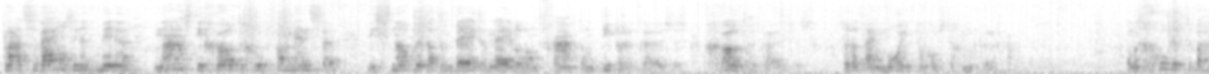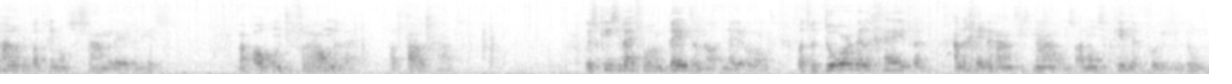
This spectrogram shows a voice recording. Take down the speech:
Plaatsen wij ons in het midden naast die grote groep van mensen die snappen dat een beter Nederland vraagt om diepere keuzes, grotere keuzes, zodat wij een mooie toekomst tegemoet kunnen gaan. Om het goede te behouden wat er in onze samenleving is, maar ook om te veranderen wat fout gaat. Dus kiezen wij voor een beter Nederland, wat we door willen geven aan de generaties na ons, aan onze kinderen voor jullie doen.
